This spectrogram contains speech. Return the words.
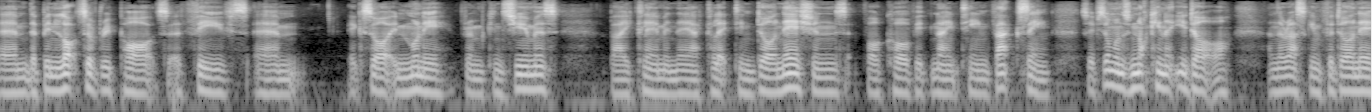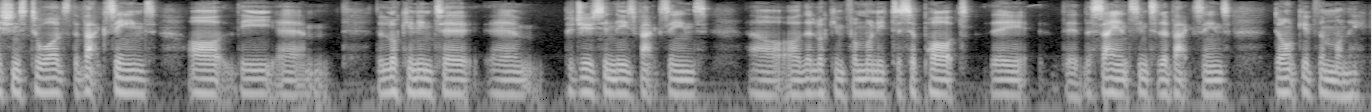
Um, there've been lots of reports of thieves um, extorting money from consumers by claiming they are collecting donations for COVID 19 vaccine. So, if someone's knocking at your door and they're asking for donations towards the vaccines or the, um, they're looking into um, producing these vaccines uh, or they're looking for money to support the, the, the science into the vaccines, don't give them money,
